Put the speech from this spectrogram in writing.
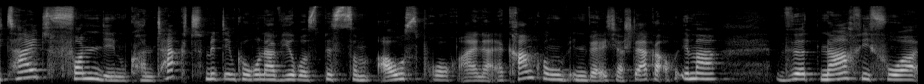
Die Zeit von dem Kontakt mit dem Coronavirus bis zum Ausbruch einer Erkrankung, in welcher Stärke auch immer, wird nach wie vor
